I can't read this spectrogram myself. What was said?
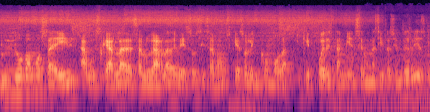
no vamos a ir a buscarla, a saludarla de besos si sabemos que eso le incomoda y que puede también ser una situación de riesgo.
